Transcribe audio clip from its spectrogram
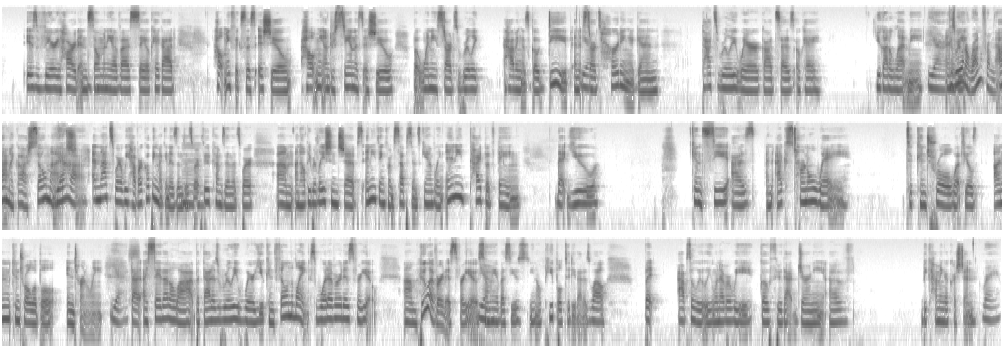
is very hard and so mm-hmm. many of us say okay god help me fix this issue help me understand this issue but when he starts really having us go deep and it Yeah. starts hurting again that's really where god says okay you got to let me Yeah, because we, want to run from that. Oh my gosh, so much. Yeah. And that's where we have our coping mechanisms. That's where mm. food comes in. That's where um, unhealthy relationships, anything from substance, gambling, any type of thing that you can see as an external way to control what feels uncontrollable internally. Yes. That I say that a lot, but that is really where you can fill in the blanks, whatever it is for you, um, whoever it is for you. Yeah. So many of us use, you know, people to do that as well. But absolutely, whenever we go through that journey of becoming a Christian, right.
